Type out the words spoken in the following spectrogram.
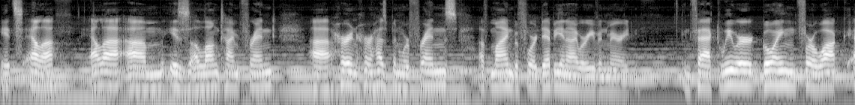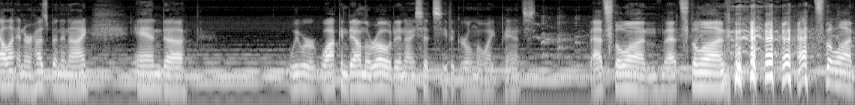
it's Ella Ella um, is a longtime friend uh, her and her husband were friends of mine before Debbie and I were even married in fact we were going for a walk Ella and her husband and I and uh, we were walking down the road, and I said, See the girl in the white pants? That's the one. That's the one. That's the one.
